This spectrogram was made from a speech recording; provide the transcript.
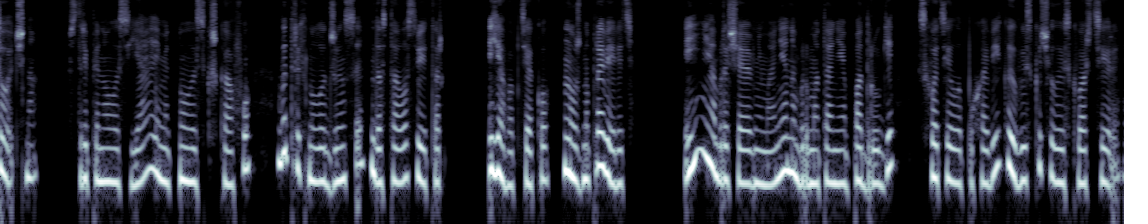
«Точно!» — встрепенулась я и метнулась к шкафу, вытряхнула джинсы, достала свитер. «Я в аптеку. Нужно проверить». И, не обращая внимания на бормотание подруги, схватила пуховик и выскочила из квартиры.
